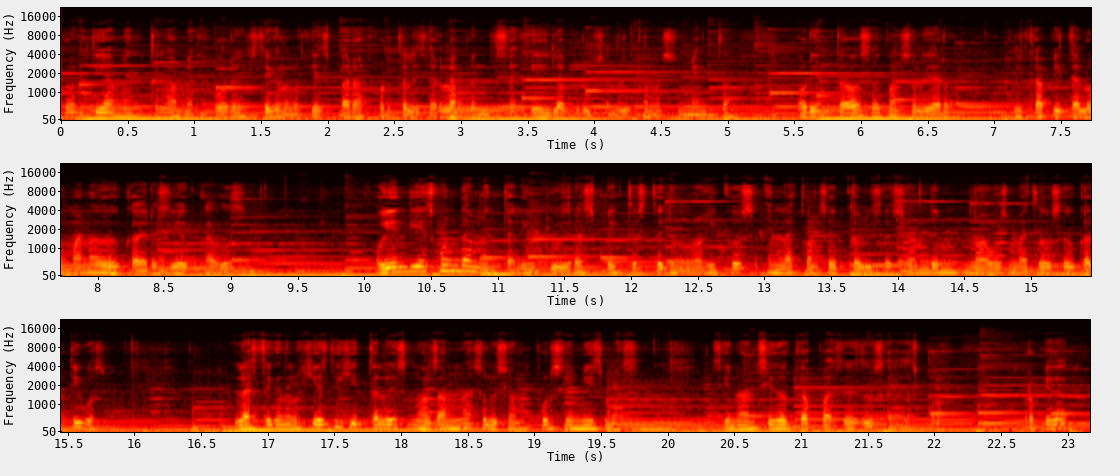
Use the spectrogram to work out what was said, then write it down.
proactivamente las mejores tecnologías para fortalecer el aprendizaje y la producción del conocimiento orientados a consolidar el capital humano de educadores y educados. Hoy en día es fundamental incluir aspectos tecnológicos en la conceptualización de nuevos métodos educativos. Las tecnologías digitales nos dan una solución por sí mismas si no han sido capaces de usarlas por propiedad.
